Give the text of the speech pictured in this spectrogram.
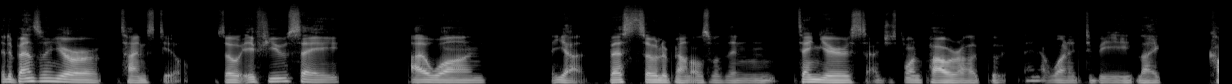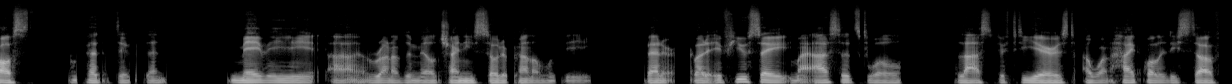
It depends on your time scale. So if you say, I want, yeah, best solar panels within 10 years, I just want power output and I want it to be like cost competitive, then maybe uh, a run of the mill Chinese solar panel would be better. But if you say my assets will last 50 years, I want high quality stuff.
